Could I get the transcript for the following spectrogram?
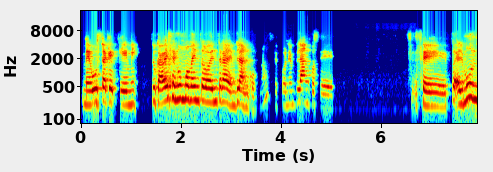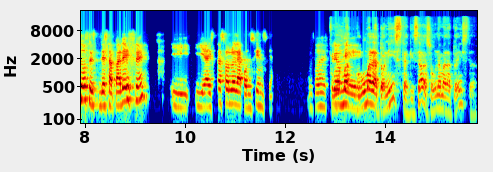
me gusta que, que mi, tu cabeza en un momento entra en blanco, ¿no? Se pone en blanco, se, se, el mundo se desaparece y, ahí está solo la conciencia. Entonces creo que... Como un maratonista quizás, o una maratonista.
